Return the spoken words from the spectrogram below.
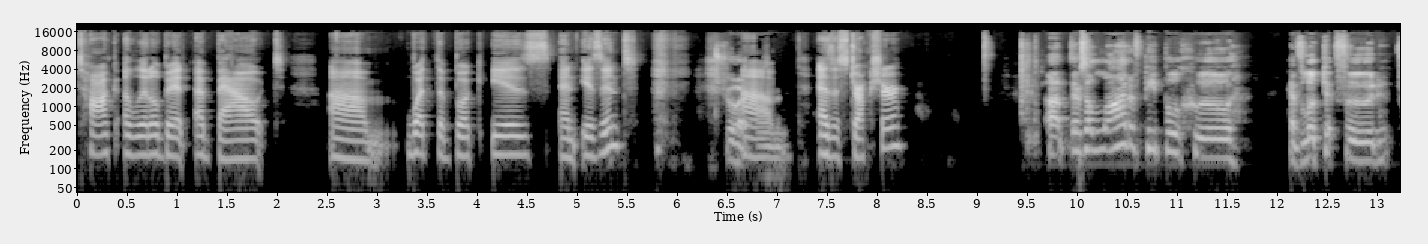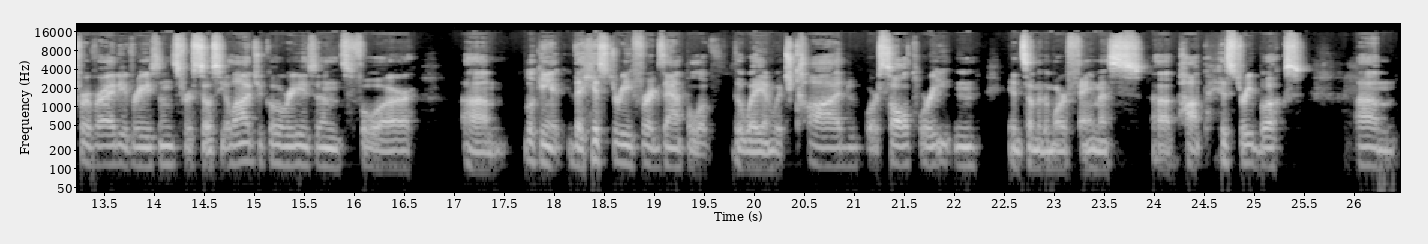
talk a little bit about um, what the book is and isn't? Sure. Um, as a structure. Uh, there's a lot of people who have looked at food for a variety of reasons, for sociological reasons, for um, looking at the history, for example, of the way in which cod or salt were eaten in some of the more famous uh, pop history books. Um,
